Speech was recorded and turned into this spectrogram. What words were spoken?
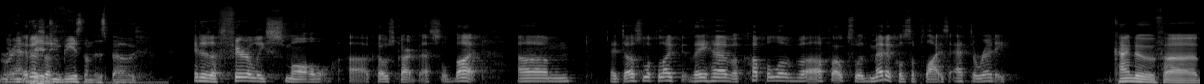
it is a- rampaging beast on this boat. It is a fairly small uh, Coast Guard vessel, but um, it does look like they have a couple of uh, folks with medical supplies at the ready. Kind of, uh,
